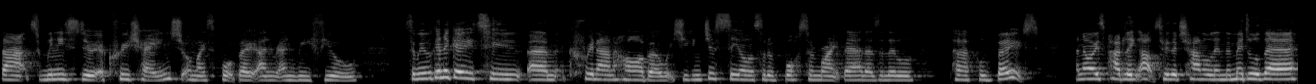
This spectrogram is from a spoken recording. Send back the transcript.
that we needed to do a crew change on my support boat and, and refuel. So we were going to go to um, Crinan Harbour, which you can just see on the sort of bottom right there. There's a little purple boat. And I was paddling up through the channel in the middle there.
